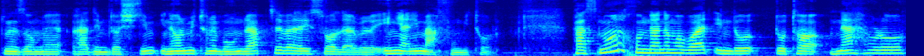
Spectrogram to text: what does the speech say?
تو نظام قدیم داشتیم اینا رو می‌تونه به اون ربطه و یه سوال در بره این یعنی مفهومی طور. پس نوع خوندن ما باید این دو دوتا نحو رو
